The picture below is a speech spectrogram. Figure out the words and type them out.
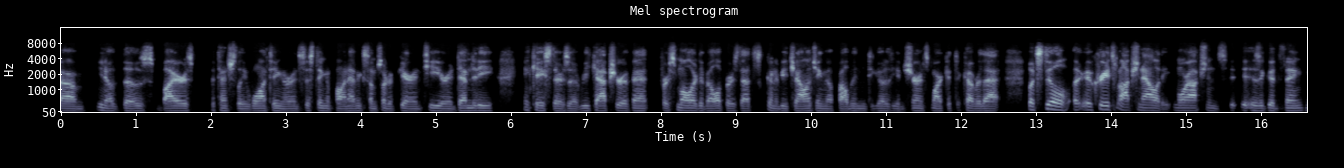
um, you know those buyers potentially wanting or insisting upon having some sort of guarantee or indemnity in case there's a recapture event. For smaller developers, that's going to be challenging. They'll probably need to go to the insurance market to cover that. But still, it creates optionality. More options is a good thing.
